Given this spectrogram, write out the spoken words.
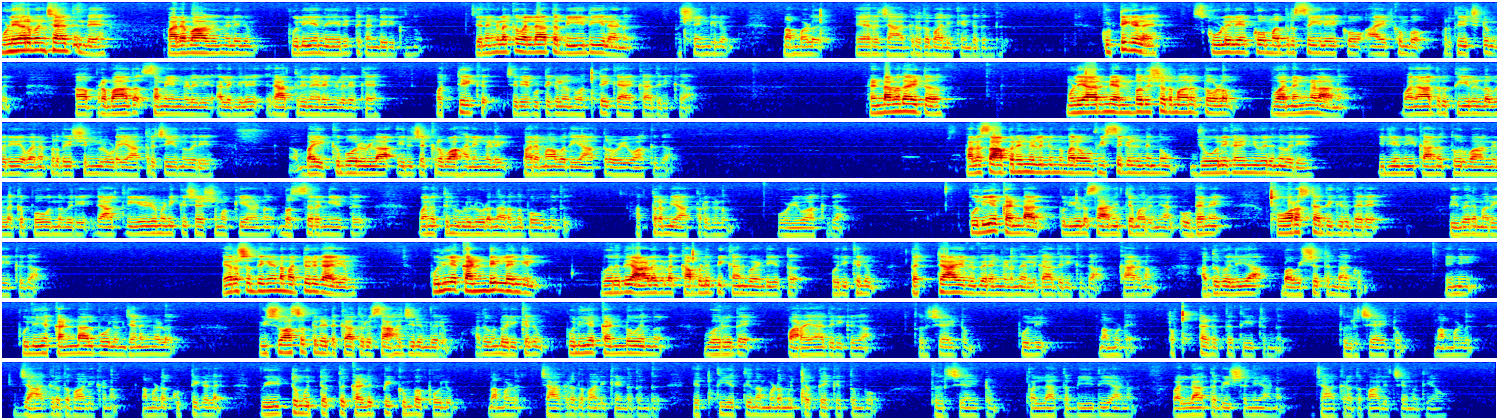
മുളിയാർ പഞ്ചായത്തിന്റെ പല ഭാഗങ്ങളിലും പുലിയെ നേരിട്ട് കണ്ടിരിക്കുന്നു. ജനങ്ങളൊക്കെ വല്ലാത്ത ഭീതിയിലാണ്. പക്ഷേ എങ്കിലും നമ്മൾ ഏറെ ജാഗ്രത പാലിക്കേണ്ടതുണ്ട്. കുട്ടികളെ സ്കൂളിലേക്കോ മദ്രസയിലേക്കോ അയക്കുമ്പോൾ പ്രത്യേകിച്ചിട്ടും പ്രഭാത സമയങ്ങളിൽ അല്ലെങ്കിൽ രാത്രി നേരങ്ങളിലൊക്കെ ഒറ്റയ്ക്ക് ചെറിയ കുട്ടികളൊന്നും ഒറ്റയ്ക്ക് അയക്കാതിരിക്കുക. രണ്ടാമതായിട്ട് മുളിയാറിന്റെ എൺപത് ശതമാനത്തോളം വനങ്ങളാണ് വനാതിർത്തിയിലുള്ളവർ വനപ്രദേശങ്ങളിലൂടെ യാത്ര ചെയ്യുന്നവർ ബൈക്ക് പോലുള്ള ഇരുചക്ര വാഹനങ്ങളിൽ പരമാവധി യാത്ര ഒഴിവാക്കുക. പല സ്ഥാപനങ്ങളിൽ നിന്നും പല ഓഫീസുകളിൽ നിന്നും ജോലി കഴിഞ്ഞു വരുന്നവർ ഇരിയണി കാനത്തൂർ ഭാഗങ്ങളിലൊക്കെ പോകുന്നവർ രാത്രി ഏഴ് മണിക്ക് ശേഷമൊക്കെയാണ് ബസ് ഇറങ്ങിയിട്ട് വനത്തിനുള്ളിലൂടെ നടന്നു പോകുന്നത്. അത്തരം യാത്രകളും ഒഴിവാക്കുക. പുലിയെ കണ്ടാൽ പുലിയുടെ സാന്നിധ്യം അറിഞ്ഞാൽ ഉടനെ ഫോറസ്റ്റ് അധികൃതരെ വിവരമറിയിക്കുക. ഏറെ ശ്രദ്ധിക്കേണ്ട മറ്റൊരു കാര്യം പുലിയെ കണ്ടില്ലെങ്കിൽ വെറുതെ ആളുകളെ കബളിപ്പിക്കാൻ വേണ്ടിയിട്ട് ഒരിക്കലും തെറ്റായ വിവരങ്ങൾ നൽകാതിരിക്കുക. കാരണം അത് വലിയ ഭവിഷ്യത്തുണ്ടാക്കും. ഇനി പുലിയെ കണ്ടാൽ പോലും ജനങ്ങൾ വിശ്വാസത്തിലെടുക്കാത്തൊരു സാഹചര്യം വരും. അതുകൊണ്ട് ഒരിക്കലും പുലിയെ കണ്ടു എന്ന് വെറുതെ പറയാതിരിക്കുക. തീർച്ചയായിട്ടും പുലി നമ്മുടെ തൊട്ടടുത്തെത്തിയിട്ടുണ്ട്. തീർച്ചയായിട്ടും നമ്മൾ ജാഗ്രത പാലിക്കണം. നമ്മുടെ കുട്ടികളെ വീട്ടുമുറ്റത്ത് കളിപ്പിക്കുമ്പോൾ പോലും നമ്മൾ ജാഗ്രത പാലിക്കേണ്ടതുണ്ട്. എത്തി എത്തി നമ്മുടെ മുറ്റത്തേക്ക് എത്തുമ്പോൾ തീർച്ചയായിട്ടും വല്ലാത്ത ഭീതിയാണ് വല്ലാത്ത ഭീഷണിയാണ് ജാഗ്രത പാലിച്ചേ മതിയാവും.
